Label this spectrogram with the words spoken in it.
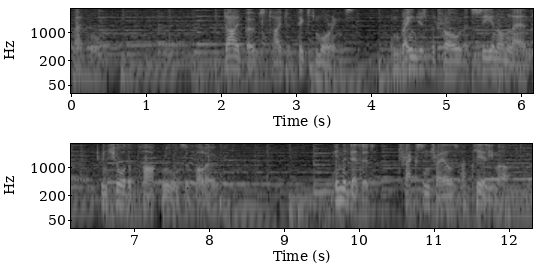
platform. Dive boats tied to fixed moorings, and rangers patrol at sea and on land to ensure the park rules are followed. In the desert, tracks and trails are clearly marked.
